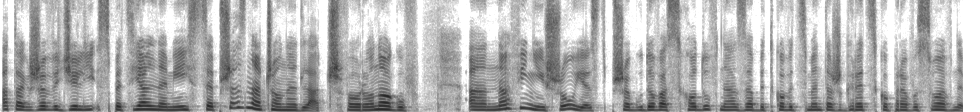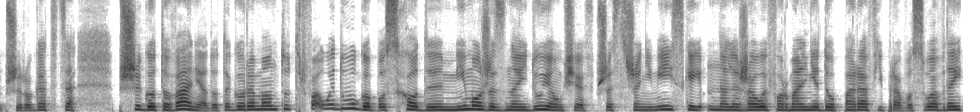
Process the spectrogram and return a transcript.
a także wydzieli specjalne miejsce przeznaczone dla czworonogów. A na finiszu jest przebudowa schodów na zabytkowy cmentarz grecko-prawosławny przy Rogatce. Przygotowania do tego remontu trwały długo, bo schody, mimo że znajdują się w przestrzeni miejskiej, należały formalnie do parafii prawosławnej,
